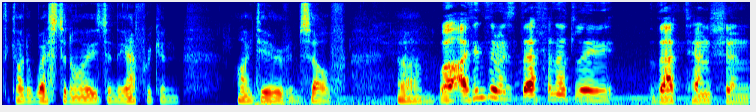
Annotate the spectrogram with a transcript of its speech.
the kind of westernized and the African idea of himself. Um, well, I think there is definitely that tension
